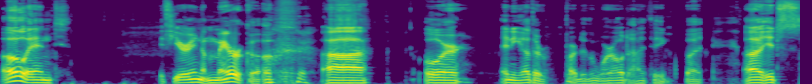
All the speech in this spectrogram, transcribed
Oh, and if you're in America, uh, or any other part of the world, I think, but uh, it's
